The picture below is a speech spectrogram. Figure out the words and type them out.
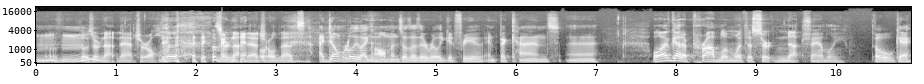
mm-hmm. those are not natural. those are not natural nuts. I don't really like almonds, although they're really good for you. And pecans. Uh, Well, I've got a problem with a certain nut family. oh, okay,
